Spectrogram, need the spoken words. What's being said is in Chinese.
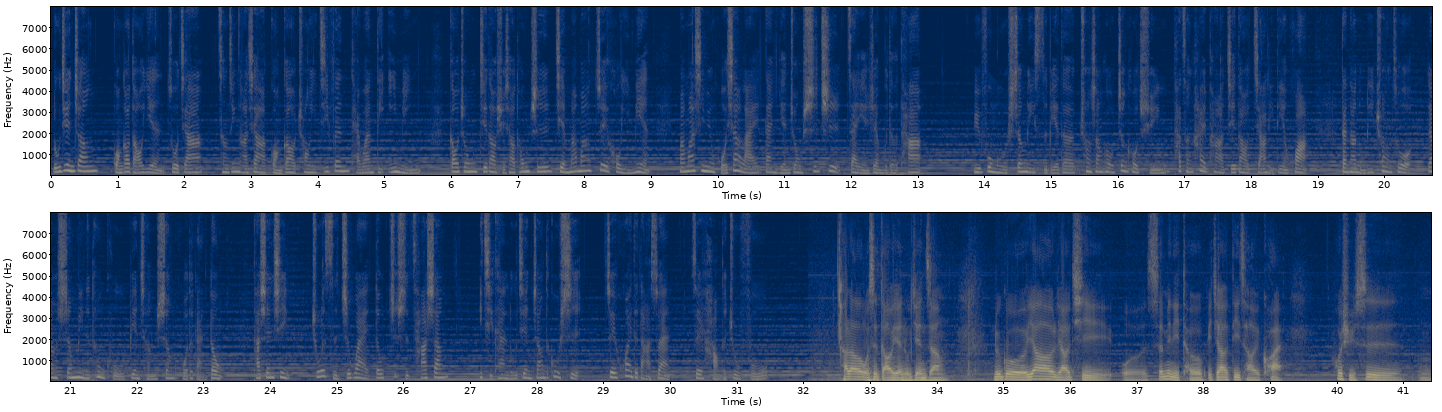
卢建章，广告导演、作家，曾经拿下广告创意积分台湾第一名。高中接到学校通知，见妈妈最后一面。妈妈幸运活下来，但严重失智，再也认不得她。与父母生离死别的创伤后症候群，他曾害怕接到家里电话，但他努力创作，让生命的痛苦变成生活的感动。他深信，除了死之外，都只是擦伤。一起看卢建章的故事。最坏的打算，最好的祝福。Hello，我是导演卢建章。如果要聊起我生命里头比较低潮一块，或许是嗯，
